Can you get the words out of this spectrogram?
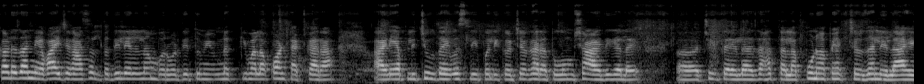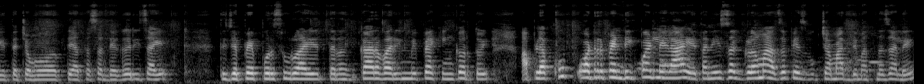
कडधान्य पाहिजे असेल तर दिलेल्या नंबरवरती तुम्ही नक्की मला कॉन्टॅक्ट करा. आणि आपली चिवताई बसली पलीकडच्या घरात ओम शाळेत गेलाय. अं, हाताला पुन्हा फ्रॅक्चर झालेला आहे. त्याच्यामुळं ते आता सध्या घरीच आहे. त्याचे पेपर सुरू आहेत तर कारभारीन मी पॅकिंग करतोय. आपल्या खूप वॉटर पेंटिंग पडलेल्या आहेत आणि हे सगळं माझं फेसबुकच्या माध्यमातून झालंय.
